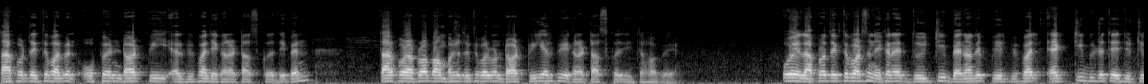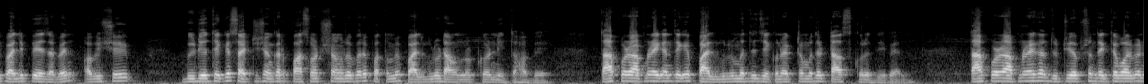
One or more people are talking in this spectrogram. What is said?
তারপর দেখতে পারবেন ওপেন ডট পিএলপি ফাইল এখানে টাচ করে দিবেন। তারপর আপনারা বাম পাশে দেখতে পারবেন ডট পিএলপি এখানে টাচ করে দিতে হবে। ওয়েল আপনারা দেখতে পাচ্ছেন এখানে দুইটি ব্যানারে পিএলপি ফাইল একটি ভিডিওতে এই দুটি ফাইলই পেয়ে যাবেন। অবশ্যই ভিডিও থেকে সাইটটি সংখ্যার পাসওয়ার্ড সংগ্রহ করে প্রথমে ফাইলগুলো ডাউনলোড করে নিতে হবে। তারপরে আপনারা এখান থেকে ফাইলগুলোর মধ্যে যে কোনো একটার মধ্যে টাচ করে দিবেন। তারপরে আপনারা এখানে দুটি অপশন দেখতে পারবেন,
